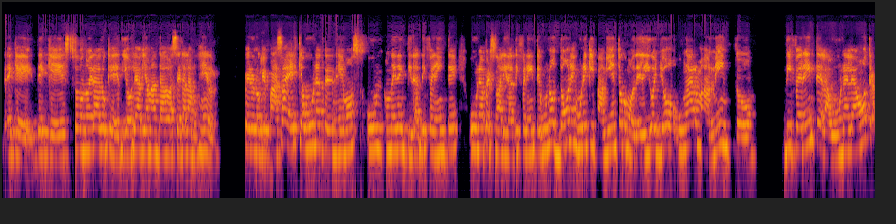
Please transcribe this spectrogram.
de que, de que eso no era lo que Dios le había mandado hacer a la mujer. Pero lo que pasa es que aún tenemos una identidad diferente, una personalidad diferente, unos dones, un equipamiento, como le digo yo, un armamento diferente a la una y la otra.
